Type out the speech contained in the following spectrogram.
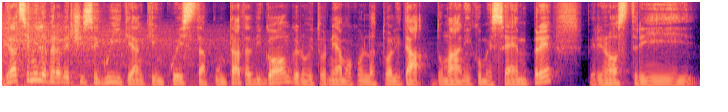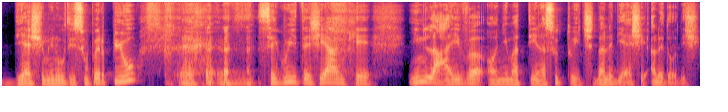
Grazie mille per averci seguiti anche in questa puntata di Gong. Noi torniamo con l'attualità domani, come sempre, per i nostri 10 minuti super più. Eh, seguiteci anche in live ogni mattina su Twitch dalle 10 alle 12.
